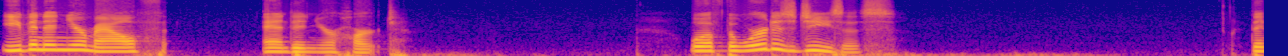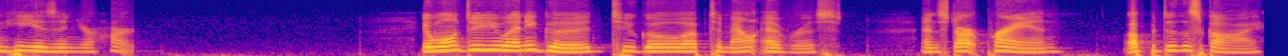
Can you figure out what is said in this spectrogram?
even in your mouth and in your heart. Well, if the word is Jesus, then he is in your heart. It won't do you any good to go up to Mount Everest and start praying up into the sky,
